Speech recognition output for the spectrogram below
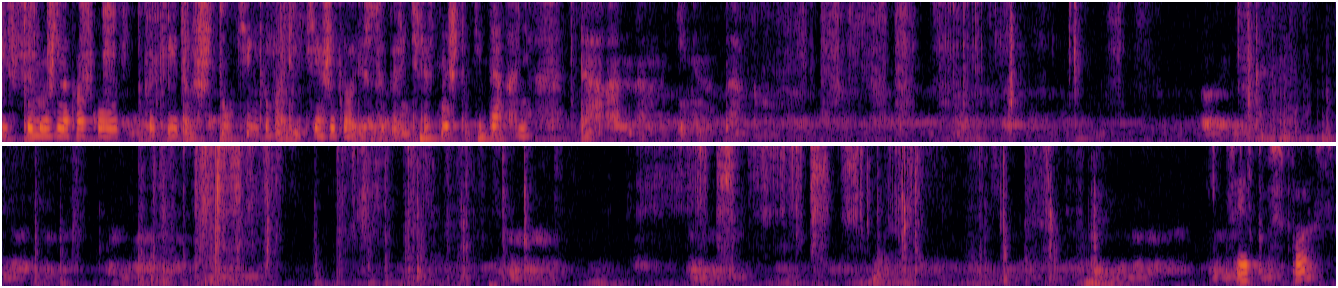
И что можно какие-то штуки говорить. Я же говорю супер интересные штуки. Да, Аня? Да, Анна. Именно так. Спаса,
